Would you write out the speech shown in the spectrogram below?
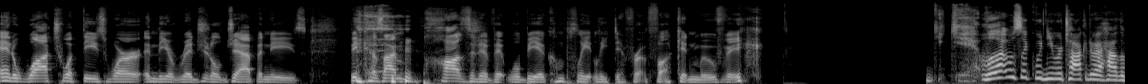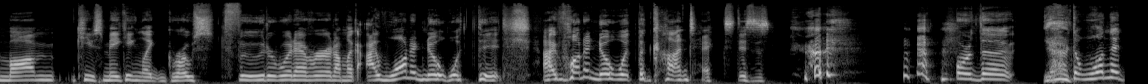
and watch what these were in the original Japanese because I'm positive it will be a completely different fucking movie. yeah, well, that was like when you were talking about how the mom keeps making like gross food or whatever, and I'm like, I want to know what the I want to know what the context is, or the Yeah, the one that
